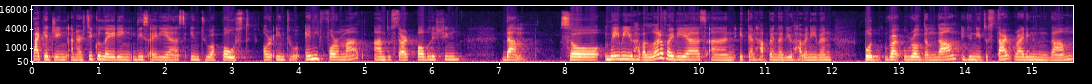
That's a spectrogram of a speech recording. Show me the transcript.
packaging and articulating these ideas into a post or into any format and to start publishing them. So maybe you have a lot of ideas, and it can happen that you haven't even put wrote them down you need to start writing them down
